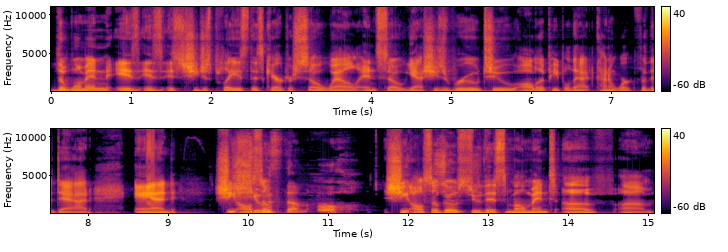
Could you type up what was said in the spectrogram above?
the woman is is is she just plays this character so well and so yeah she's rude to all of the people that kind of work for the dad and she also Choose them. Oh, she also goes through this moment of um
